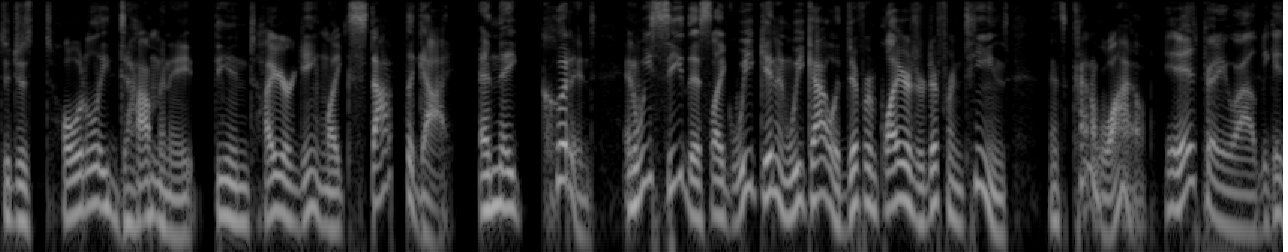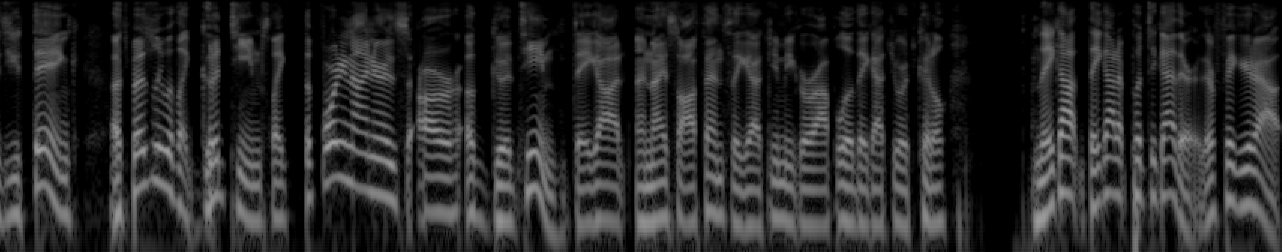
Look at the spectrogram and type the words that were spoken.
to just totally dominate the entire game? Like, stop the guy. And they couldn't. And we see this like week in and week out with different players or different teams. It's kind of wild. It is pretty wild because you think, especially with like good teams, like the 49ers are a good team. They got a nice offense. They got Jimmy Garoppolo. They got George Kittle. They got they got it put together. They're figured out.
